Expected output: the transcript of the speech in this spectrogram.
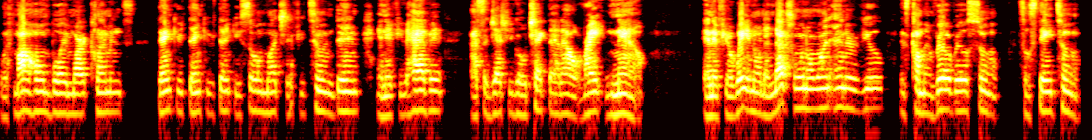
with my homeboy Mark Clemens. Thank you, thank you, thank you so much if you tuned in. And if you haven't, I suggest you go check that out right now. And if you're waiting on the next one on one interview, is coming real, real soon. So stay tuned.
